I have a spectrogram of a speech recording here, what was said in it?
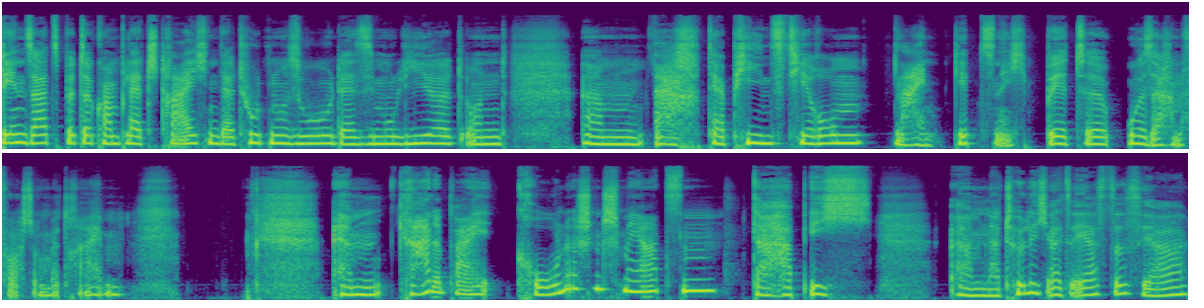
den Satz bitte komplett streichen, der tut nur so, der simuliert und ähm, ach, der pinst hier rum. Nein, gibt's nicht. Bitte Ursachenforschung betreiben. Ähm, Gerade bei chronischen Schmerzen, da habe ich ähm, natürlich als erstes ja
